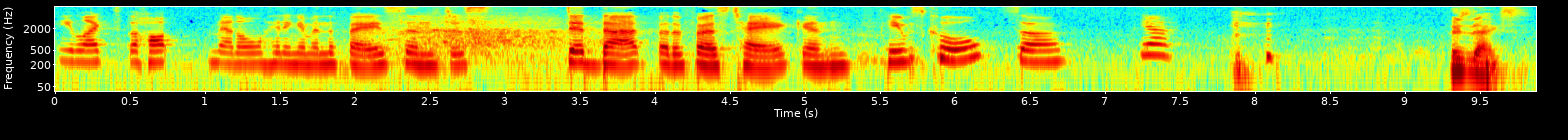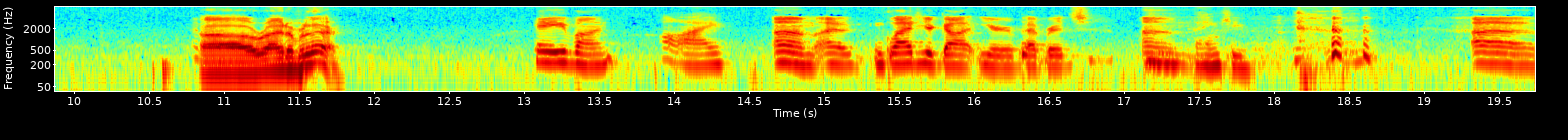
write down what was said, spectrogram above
he liked the hot metal hitting him in the face, and just did that for the first take, and he was cool. So, yeah. Who's next? Uh, right over there. Hey, Yvonne. Hi. Um, I'm glad you got your beverage. Um, Thank you. um,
